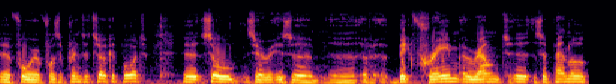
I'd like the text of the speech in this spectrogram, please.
uh, for for the printed circuit board. Uh, so there is a, a, a big frame around uh, the panel.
